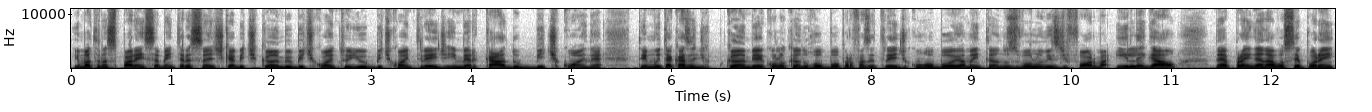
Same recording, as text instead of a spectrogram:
e uma transparência bem interessante que é Bitcâmbio, Bitcoin to You, Bitcoin Trade e Mercado Bitcoin, né? Tem muita casa de câmbio aí colocando robô para fazer trade com robô e aumentando os volumes de forma ilegal, né, para enganar você, porém,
